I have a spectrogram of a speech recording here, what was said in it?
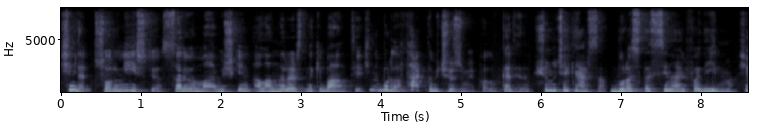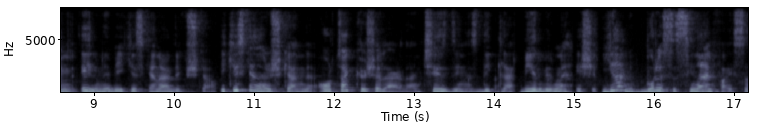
Şimdi soru ne istiyor? Sarı ve mavi üçgenin alanları arasındaki bağıntıyı. Şimdi burada farklı bir çözüm yapalım. Dikkat edin. Şunu çekersem. Burası da sin alfa değil mi? Şimdi elimde bir ikizkenar dik üçgen. var. İkizkenar üçgende ortak köşelerden çizdiğiniz dikler birbirine eşit. Yani burası sin alfa ise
